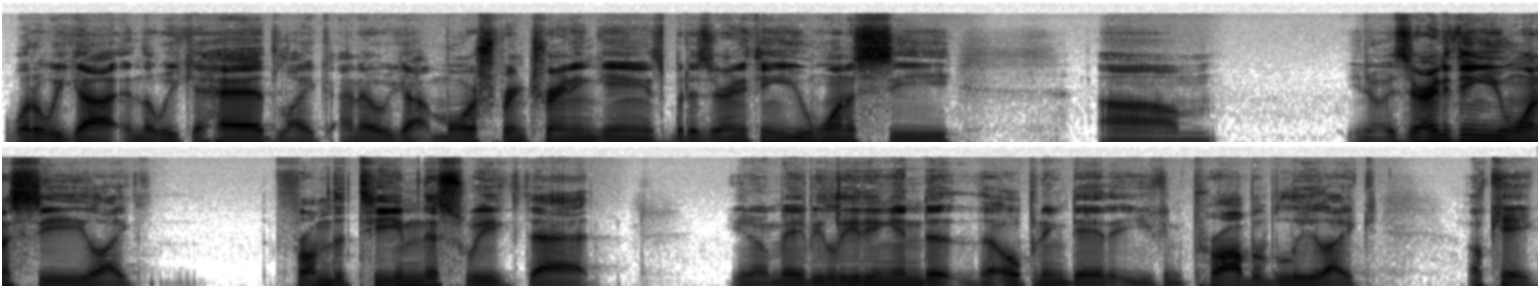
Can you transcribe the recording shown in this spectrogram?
what do we got in the week ahead like i know we got more spring training games but is there anything you want to see um you know is there anything you want to see like from the team this week that you know maybe leading into the opening day that you can probably like okay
